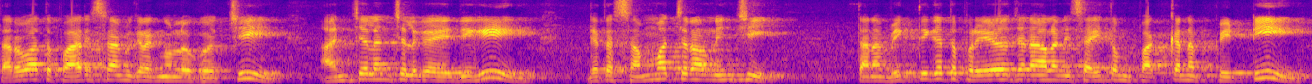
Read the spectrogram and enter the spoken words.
తర్వాత పారిశ్రామిక రంగంలోకి వచ్చి అంచెలంచెలుగా ఎదిగి గత సంవత్సరం నుంచి తన వ్యక్తిగత ప్రయోజనాలని సైతం పక్కన పెట్టి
